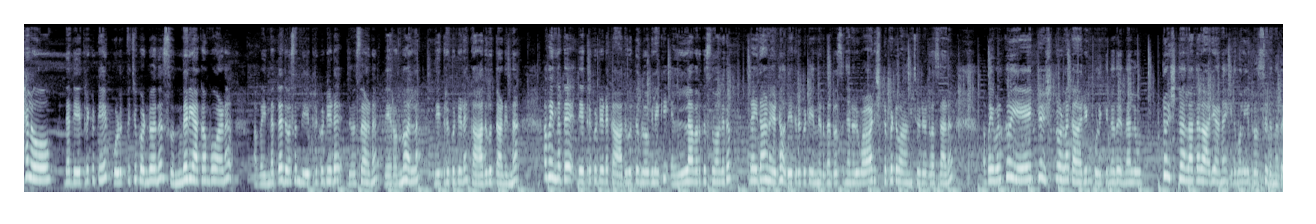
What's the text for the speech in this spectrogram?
ഹലോ ഇതാ ദേത്രിക്കുട്ടിയെ കുളിപ്പിച്ച് കൊണ്ടുവന്ന് സുന്ദരിയാക്കാൻ പോവാണ്. അപ്പോൾ ഇന്നത്തെ ദിവസം ദേത്രിക്കുട്ടിയുടെ ദിവസമാണ്. വേറൊന്നുമല്ല ദേത്രിക്കുട്ടിയുടെ കാതുകുത്താണ് ഇന്ന്. അപ്പോൾ ഇന്നത്തെ ദേത്രിക്കുട്ടിയുടെ കാതുകുത്ത് ബ്ലോഗിലേക്ക് എല്ലാവർക്കും സ്വാഗതം. ഇതാ ഇതാണ് കേട്ടോ ദേത്രിക്കുട്ടി ഇന്ന് ഇടുന്ന ഡ്രസ്സ്. ഞാൻ ഒരുപാട് ഇഷ്ടപ്പെട്ട് വാങ്ങിച്ച ഒരു ഡ്രസ്സാണ്. അപ്പോൾ ഇവൾക്ക് ഏറ്റവും ഇഷ്ടമുള്ള കാര്യം കുളിക്കുന്നത് എന്നാൽ ഒട്ടും ഇഷ്ടമല്ലാത്ത കാര്യമാണ് ഇതുപോലെ ഈ ഡ്രസ്സ് ഇടുന്നത്.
